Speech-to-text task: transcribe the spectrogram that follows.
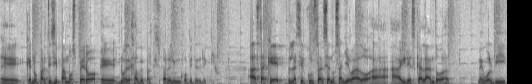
eh, que no participamos, pero eh, no he dejado de participar en ningún comité directivo. Hasta que las circunstancias nos han llevado a, ir escalando, me volví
